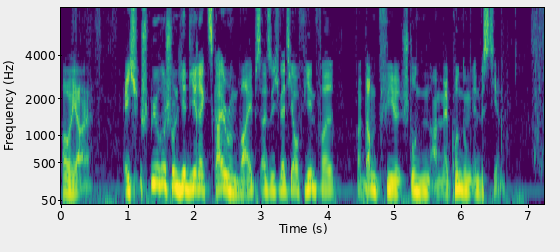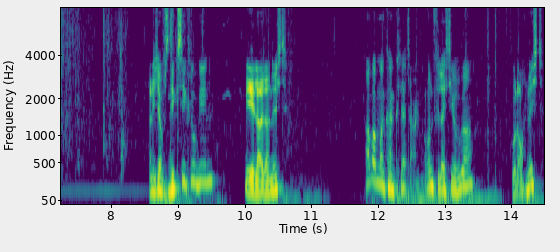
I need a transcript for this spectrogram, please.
Oh ja. Ich spüre schon hier direkt Skyrim-Vibes, also ich werde hier auf jeden Fall verdammt viel Stunden an Erkundung investieren. Kann ich aufs Dixie-Klo gehen? Nee, leider nicht. Aber man kann klettern. Und vielleicht hier rüber. Oder auch nicht.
